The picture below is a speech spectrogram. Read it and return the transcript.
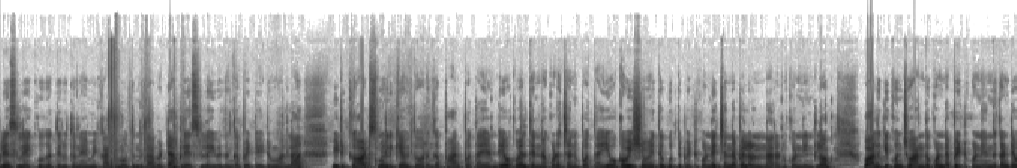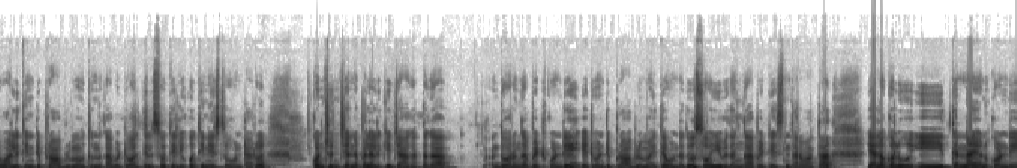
ప్లేస్లో ఎక్కువగా తిరుగుతున్నాయో మీకు అర్థమవుతుంది కాబట్టి ఆ ప్లేస్లో ఈ విధంగా పెట్టేయటం వల్ల వీటి ఘాట్ స్మెల్కి అవి దూరంగా పారిపోతాయండి. ఒకవేళ తిన్నా కూడా చనిపోతాయి. ఒక విషయం అయితే గుర్తుపెట్టుకోండి. చిన్నపిల్లలు ఉన్నారనుకోండి ఇంట్లో వాళ్ళకి కొంచెం అందకుండా పెట్టుకోండి. ఎందుకంటే వాళ్ళు తింటే ప్రాబ్లం అవుతుంది కాబట్టి వాళ్ళు తెలుసో తెలియకో తినేస్తూ ఉంటారు. కొంచెం చిన్నపిల్లలకి జాగ్రత్తగా దూరంగా పెట్టుకోండి. ఎటువంటి ప్రాబ్లం అయితే ఉండదు. సో ఈ విధంగా పెట్టేసిన తర్వాత ఎలకలు ఈ తిన్నాయి అనుకోండి.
